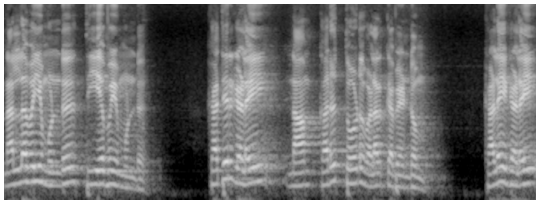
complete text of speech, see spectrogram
நல்லவையும் உண்டு தீயவையும் உண்டு. கதிர்களை நாம் கருத்தோடு வளர்க்க வேண்டும். களைகளை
